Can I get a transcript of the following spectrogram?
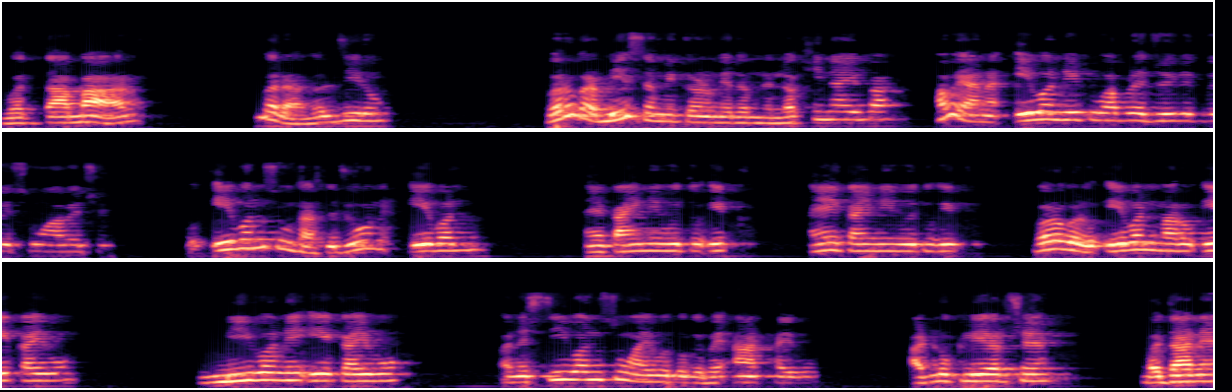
વત્તા બાર બરાબર જીરો બરોબર, બે સમીકરણ મેં તમને લખીને આપ્યા હવે આના એ વન એ ટુ આપણે જોઈ લઈએ ભાઈ શું આવે છે? તો એ વન શું થશે? જુઓ ને એ વન અહીંયા કાંઈ નહીં હોય તો એક, અહીંયા કાંઈ નહીં હોય તો એક. બરોબર એ વન મારો એક આવ્યો બી વન એ એક આવ્યો, અને સી વન શું આવ્યો તો કે ભાઈ આઠ આવ્યો. આટલું ક્લિયર છે? બધાને?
